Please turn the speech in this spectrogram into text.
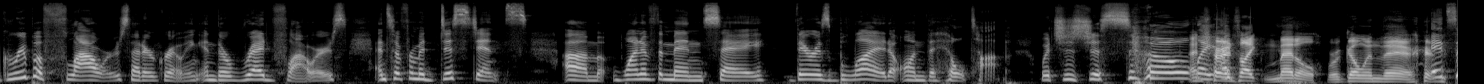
group of flowers that are growing and they're red flowers. And so from a distance um one of the men say there is blood on the hilltop which is just so And like turns I, like metal. We're going there. it's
